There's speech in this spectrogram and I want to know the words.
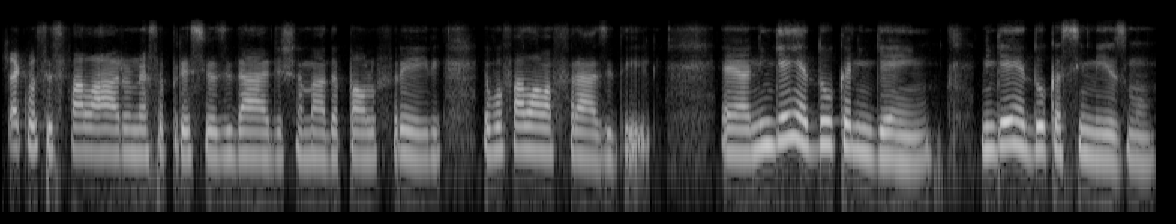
Já que vocês falaram nessa preciosidade chamada Paulo Freire, eu vou falar uma frase dele. É, ninguém educa ninguém, ninguém educa a si mesmo.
